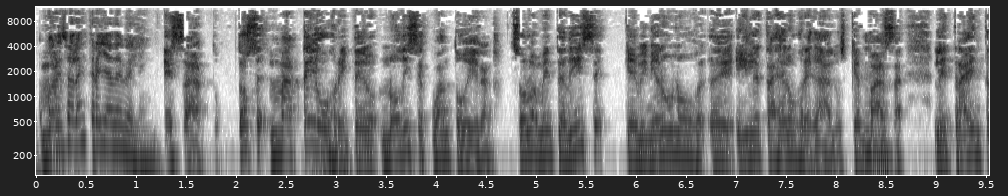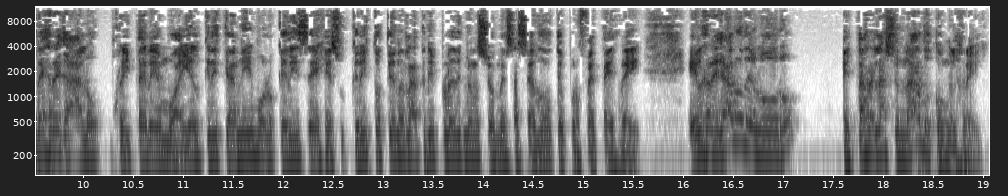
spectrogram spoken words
Por eso la estrella de Belén. Exacto. Entonces, Mateo, reitero, no dice cuánto eran, solamente dice que vinieron unos eh, y le trajeron regalos. ¿Qué pasa? Le traen tres regalos, reiteremos, ahí el cristianismo lo que dice es Jesucristo tiene la triple dimensión de sacerdote, profeta y rey. El regalo del oro está relacionado con el rey.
